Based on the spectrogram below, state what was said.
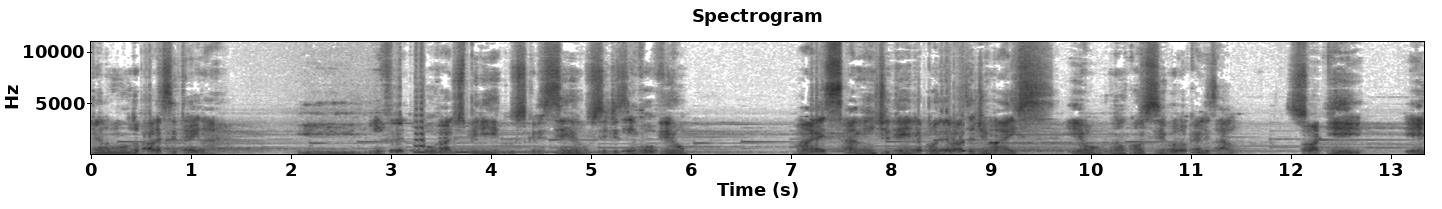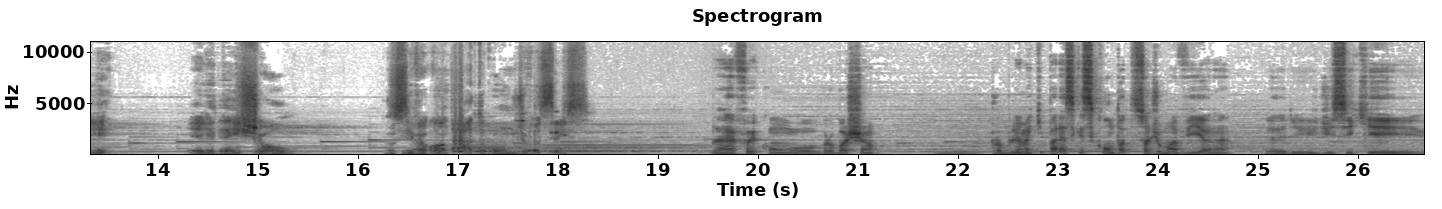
pelo mundo para se treinar. Enfrentou vários perigos, cresceu, se desenvolveu. Mas a mente dele é poderosa demais. Eu não consigo localizá-lo. Só que ele. Ele deixou possível contato com um de vocês. É, foi com o Grobachan. O problema é que parece que esse contato é só de uma via, né? Ele disse que.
